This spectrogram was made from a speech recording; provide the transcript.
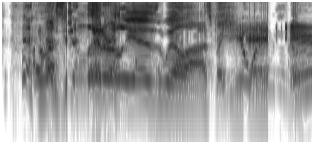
unless it literally is Will Ospreay. You know what? Jay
